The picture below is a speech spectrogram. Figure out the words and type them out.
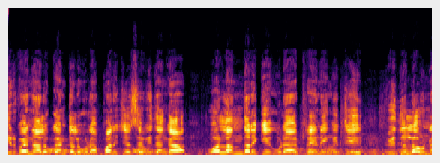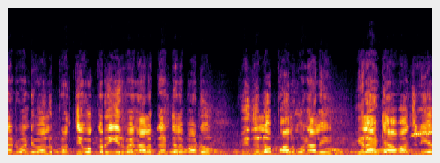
ఇరవై నాలుగు గంటలు కూడా పనిచేసే విధంగా వాళ్ళందరికీ కూడా ట్రైనింగ్ ఇచ్చి విధుల్లో ఉన్నటువంటి వాళ్ళు ప్రతి ఒక్కరు ఇరవై నాలుగు గంటల పాటు విధుల్లో పాల్గొనాలి. ఎలాంటి అవాంఛనీయ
